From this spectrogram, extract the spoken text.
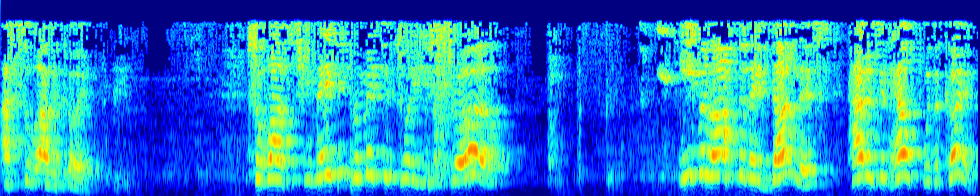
Asura Kohen. So whilst she may be permitted to a Yisrael, even after they've done this, how does it help with the Kohen?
